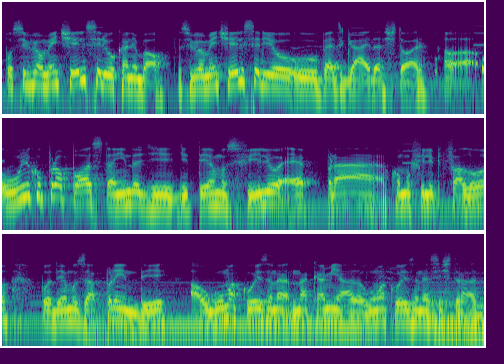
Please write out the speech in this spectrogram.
possivelmente ele seria o canibal. Possivelmente ele seria o, o bad guy da história. O, o único propósito ainda de, de termos filho é para, como o Felipe falou, podemos aprender alguma coisa na, na caminhada, alguma coisa nessa estrada.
